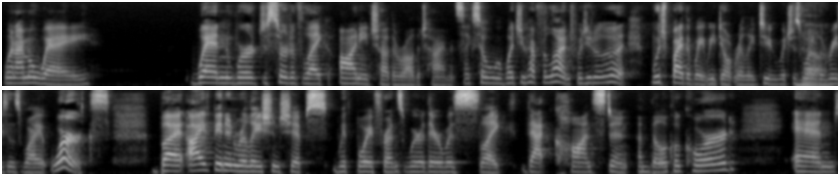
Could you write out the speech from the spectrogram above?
when I'm away when we're just sort of like on each other all the time. It's like, so what'd you have for lunch? What'd you do? Which, by the way, we don't really do, which is one of the reasons why it works. But I've been in relationships with boyfriends where there was like that constant umbilical cord. And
